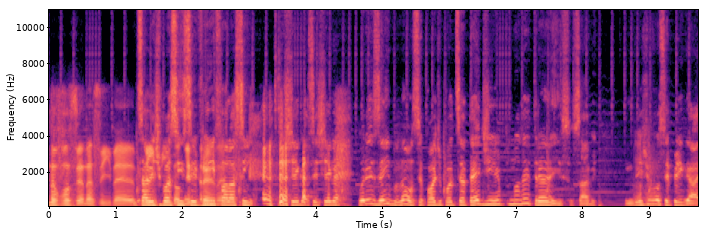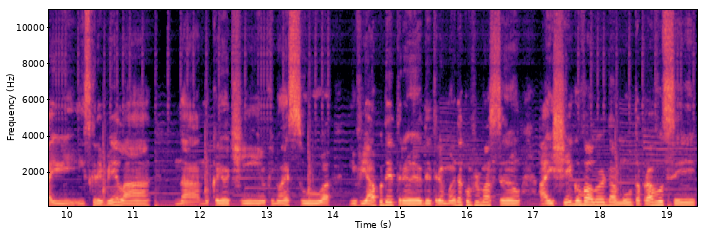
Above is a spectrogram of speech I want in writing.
Não funciona assim, né? Sabe, Tem tipo assim, você Detran, vira e né? fala assim, você chega, você chega, por exemplo, não, você pode, pode ser até de ir no Detran isso, sabe? Em vez de Uhum. você pegar e escrever lá na, no canhotinho que não é sua, enviar pro Detran, o Detran manda a confirmação, aí chega o valor da multa pra você,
